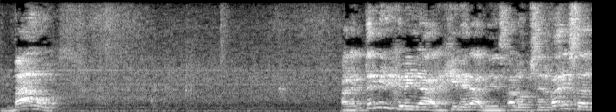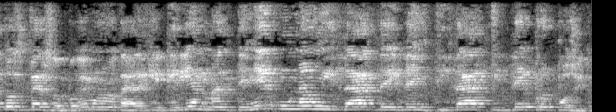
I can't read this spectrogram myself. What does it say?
vamos. Ahora, en términos generales, al observar esos dos versos, podemos notar que querían mantener una unidad de identidad y de propósito.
